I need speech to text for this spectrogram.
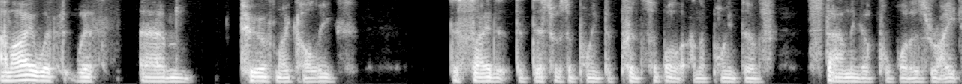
and I, with with um, two of my colleagues, decided that this was a point of principle and a point of standing up for what is right,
